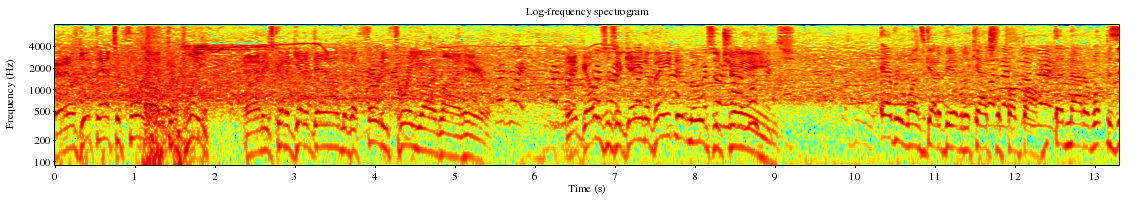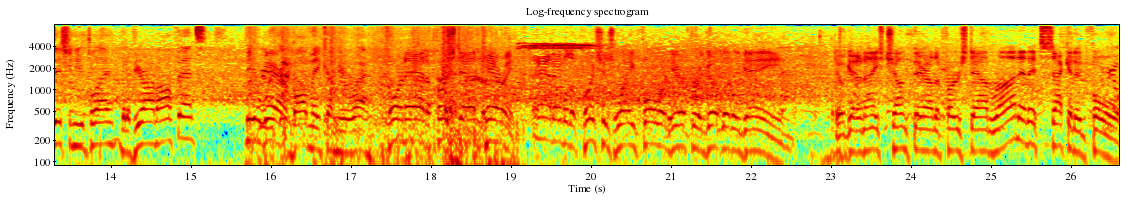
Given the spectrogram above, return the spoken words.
And he'll get that to Fournette complete. And he's going to get it down to the 33-yard line here. It goes as a gain of eight, and it moves the chains. Everyone's got to be able to catch the football. Doesn't matter what position you play, but if you're on offense, be aware a ball may come your way. Fournette, a first down carry, and able to push his way forward here for a good little gain. He'll get a nice chunk there on the first down run, and it's second and four.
